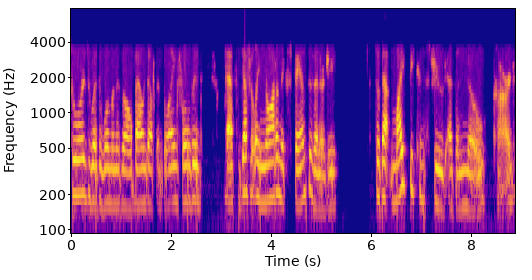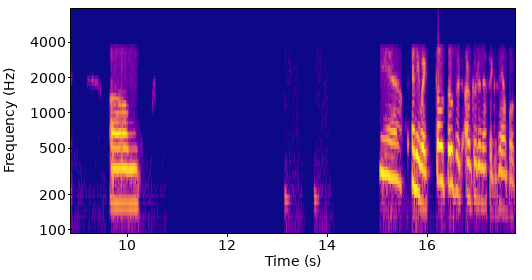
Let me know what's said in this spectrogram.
Swords, where the woman is all bound up and blindfolded. That's definitely not an expansive energy. So that might be construed as a no card. Um, yeah. Anyway, those those are, are good enough examples.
